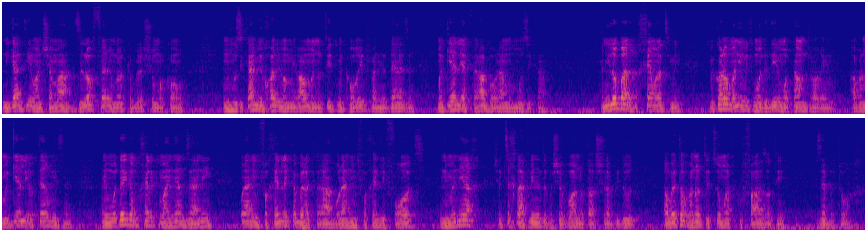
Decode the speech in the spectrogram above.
ניגנתי עם הנשמה, זה לא פייר אם לא אתקבל לשום מקום. אני מוזיקאי מיוחד עם אמירה אומנותית מקורית ואני יודע את זה. מגיע לי הכרה בעולם המוזיקה. אני לא בא לרחם על עצמי, וכל האמנים מתמודדים עם אותם דברים, אבל מגיע לי יותר מזה. אני מודה גם חלק מהעניין זה אני. אולי אני מפחד לקבל הכרה, אולי אני מפחד לפרוץ. אני מניח שאני צריך להבין את זה בשבוע הנותר של הבידוד. הרבה תובנות יצאו מהתקופה הזאת, זה בטוח.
